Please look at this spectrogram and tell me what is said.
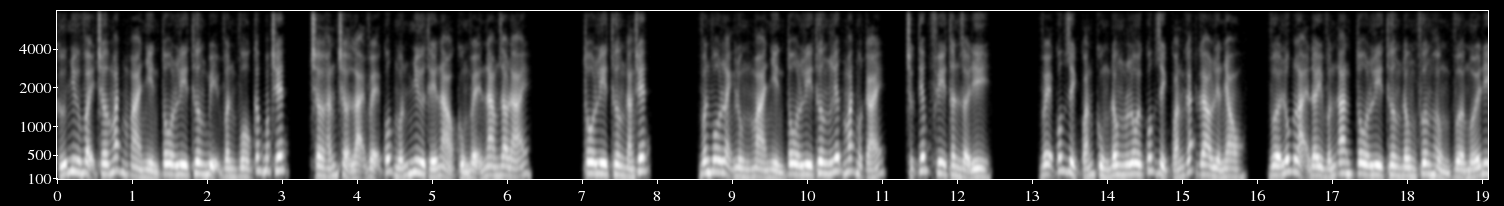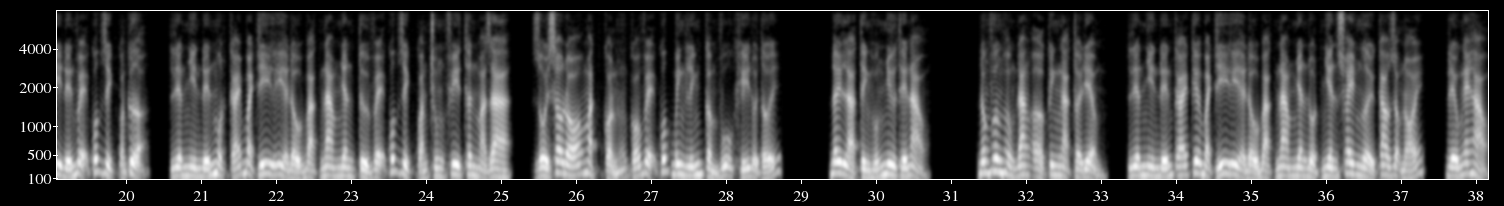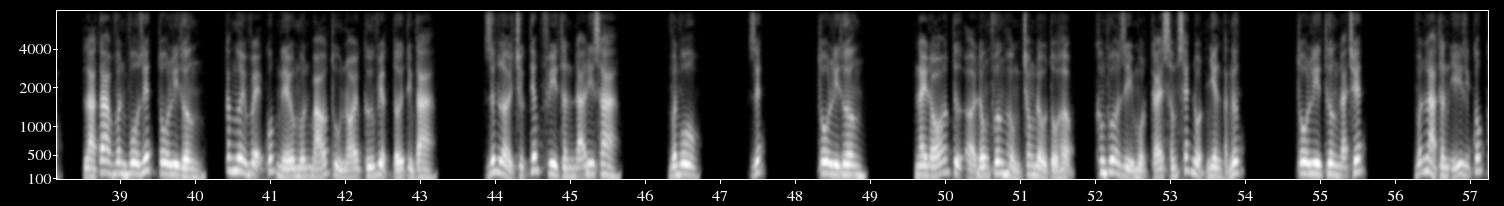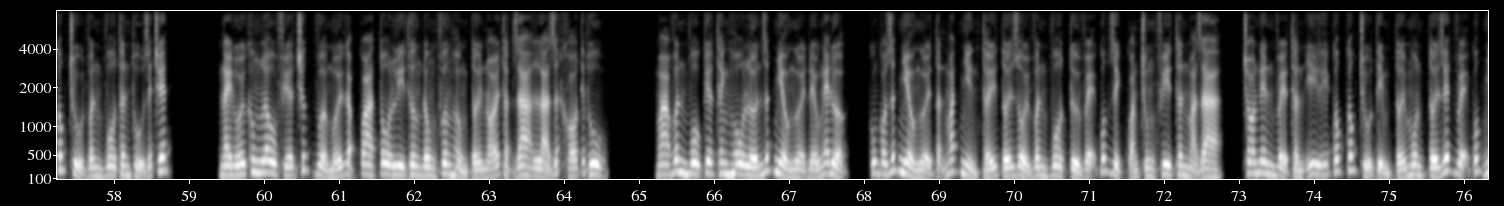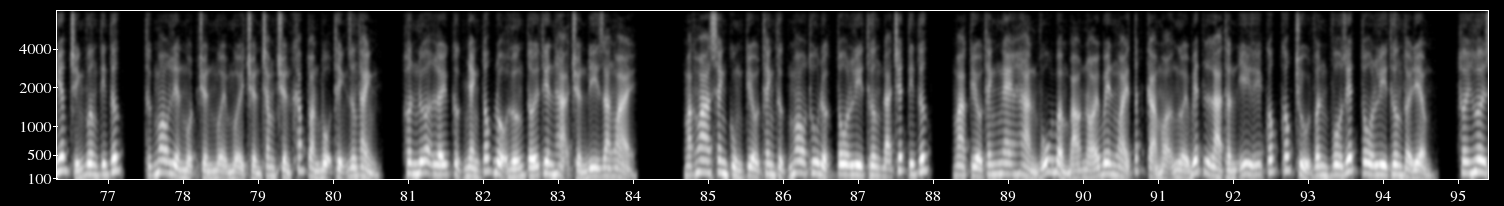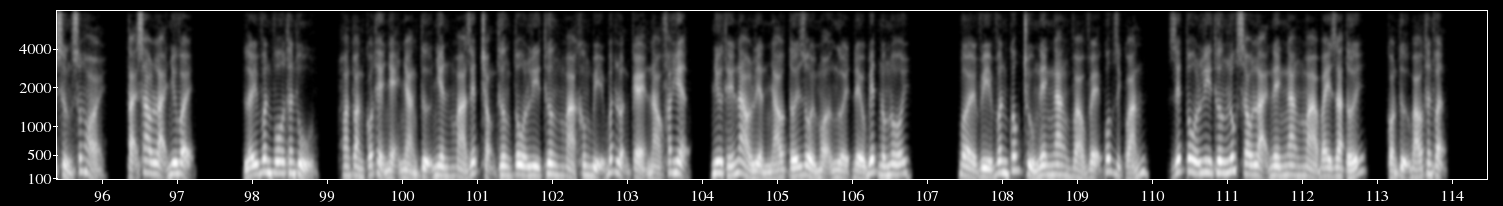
Cứ như vậy trơ mắt mà nhìn Tô Ly Thương bị vân vô cấp bóc chết, chờ hắn trở lại vệ quốc muốn như thế nào cùng vệ nam giao đái. Tô Ly Thương đáng chết. Vân vô lạnh lùng mà nhìn Tô Ly Thương liếc mắt một cái, trực tiếp phi thân rời đi. Vệ quốc dịch quán cùng đông lôi quốc dịch quán gắt gao liền nhau, vừa lúc lại đây vấn an Tô Ly Thương Đông Phương Hồng vừa mới đi đến vệ quốc dịch quán cửa, liền nhìn đến một cái bạch đi ở đầu bạc nam nhân từ vệ quốc dịch quán trung phi thân mà ra, rồi sau đó mặt còn có vệ quốc binh lính cầm vũ khí đổi tới. Đây là tình huống như thế nào? Đông Phương Hồng đang ở kinh ngạc thời điểm, liền nhìn đến cái kia bạch đi ở đầu bạc nam nhân đột nhiên xoay người cao giọng nói, đều nghe hảo, là ta vân vô giết tô ly thương, các ngươi vệ quốc nếu muốn báo thù nói cứ việc tới tìm ta. Dứt lời trực tiếp phi thân đã đi xa. Vân vô. Giết. Tô ly thương. Này đó tự ở Đông Phương Hồng trong đầu tổ hợp, không thua gì một cái sấm sét đột nhiên tạc nước. Tô ly thương đã chết. Vẫn là thần ý cốc cốc chủ vân vô thân thủ giết chết. Này đối không lâu phía trước vừa mới gặp qua Tô Ly Thương Đông Phương Hồng tới nói thật ra là rất khó tiếp thu. Mà vân vô kia thanh hô lớn rất nhiều người đều nghe được, cũng có rất nhiều người tận mắt nhìn thấy tới rồi vân vô từ vệ quốc dịch quán trung phi thân mà ra, cho nên về thần y y cốc cốc chủ tìm tới môn tới giết vệ quốc nhiếp chính vương tin tức, thực mau liền một truyền mười mười truyền trăm truyền khắp toàn bộ thịnh dương thành, hơn nữa lấy cực nhanh tốc độ hướng tới thiên hạ truyền đi ra ngoài. Mạc Hoa Xanh cùng Kiều Thanh thực mau thu được Tô Ly Thương đã chết tin tức, mà Kiều Thanh nghe Hàn Vũ bẩm báo nói bên ngoài tất cả mọi người biết là thần y y cốc cốc chủ vân vô giết Tô Ly Thương thời điểm, hơi hơi sửng sốt hỏi, tại sao lại như vậy? Lấy vân vô thân thủ, hoàn toàn có thể nhẹ nhàng tự nhiên mà giết trọng thương Tô Ly Thương mà không bị bất luận kẻ nào phát hiện, như thế nào liền nháo tới rồi mọi người đều biết nông nỗi. Bởi vì vân cốc chủ nên ngang vào vệ quốc dịch quán, giết Tô Ly Thương lúc sau lại nên ngang mà bay ra tới, còn tự báo thân phận.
